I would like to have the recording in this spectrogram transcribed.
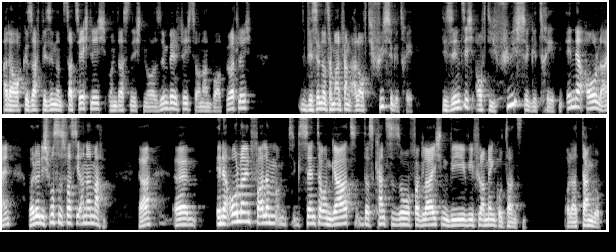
hat er auch gesagt, wir sind uns tatsächlich, und das nicht nur sinnbildlich, sondern wortwörtlich, wir sind uns am Anfang alle auf die Füße getreten. Die sind sich auf die Füße getreten in der O-Line, weil du nicht wusstest, was die anderen machen. Ja, ähm, in der O-Line, vor allem Center und Guard, das kannst du so vergleichen wie, wie Flamenco tanzen. Oder Tango.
